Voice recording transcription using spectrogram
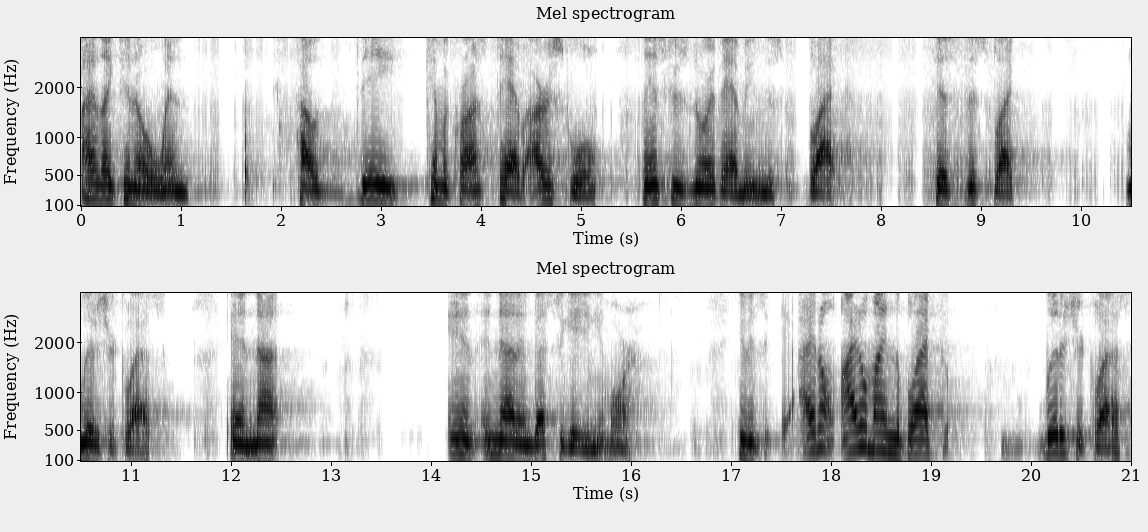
I like to know when, how they came across to have our school, L'Anse Creuse North, having this black, his this black literature class, and not and and not investigating it more. If it's, I don't I don't mind the black literature class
